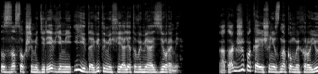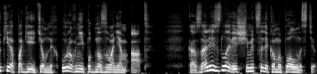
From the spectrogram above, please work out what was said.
с засохшими деревьями и ядовитыми фиолетовыми озерами а также пока еще незнакомый Харуюки апогеи темных уровней под названием Ад, казались зловещими целиком и полностью.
